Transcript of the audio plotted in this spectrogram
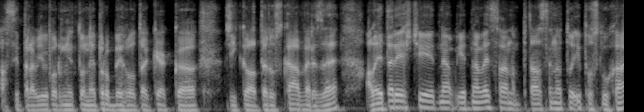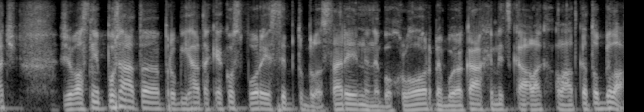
asi pravděpodobně to neproběhlo tak, jak eh, říkala ta ruská verze. Ale je tady ještě jedna, jedna věc a ptá se na to i posluchač, že vlastně pořád eh, probíhá tak jako spor, jestli to byl sarin nebo chlor, nebo jaká chemická látka to byla.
